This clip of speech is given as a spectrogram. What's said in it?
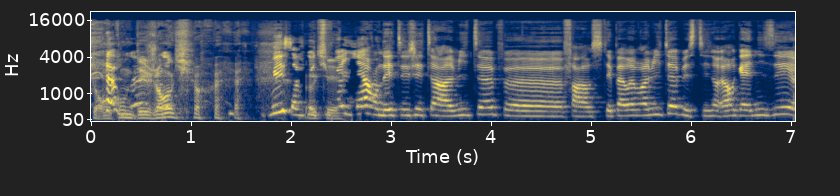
Tu rencontres des gens qui. oui, sauf que tu vois, hier, on était, j'étais à un Meetup. Enfin, c'était pas vraiment un Meetup, mais c'était organisé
